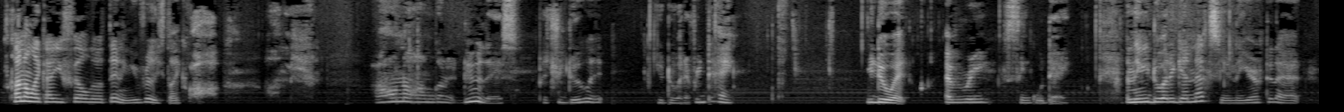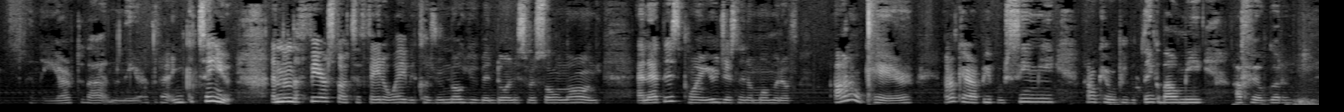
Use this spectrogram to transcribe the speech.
It's kind of like how you feel thing. And you really like, oh, oh man, I don't know how I'm to do this. But you do it. You do it every day. You do it every single day. And then you do it again next year and the year after that. And the year after that and the year after that. And you continue. And then the fear starts to fade away because you know you've been doing this for so long. And at this point you're just in a moment of I don't care. I don't care how people see me. I don't care what people think about me. I feel good.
